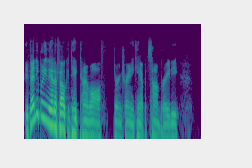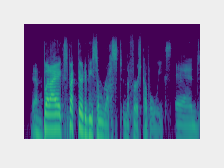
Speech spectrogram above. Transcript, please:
If anybody in the NFL can take time off during training camp, it's Tom Brady. Yeah. But I expect there to be some rust in the first couple weeks, and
